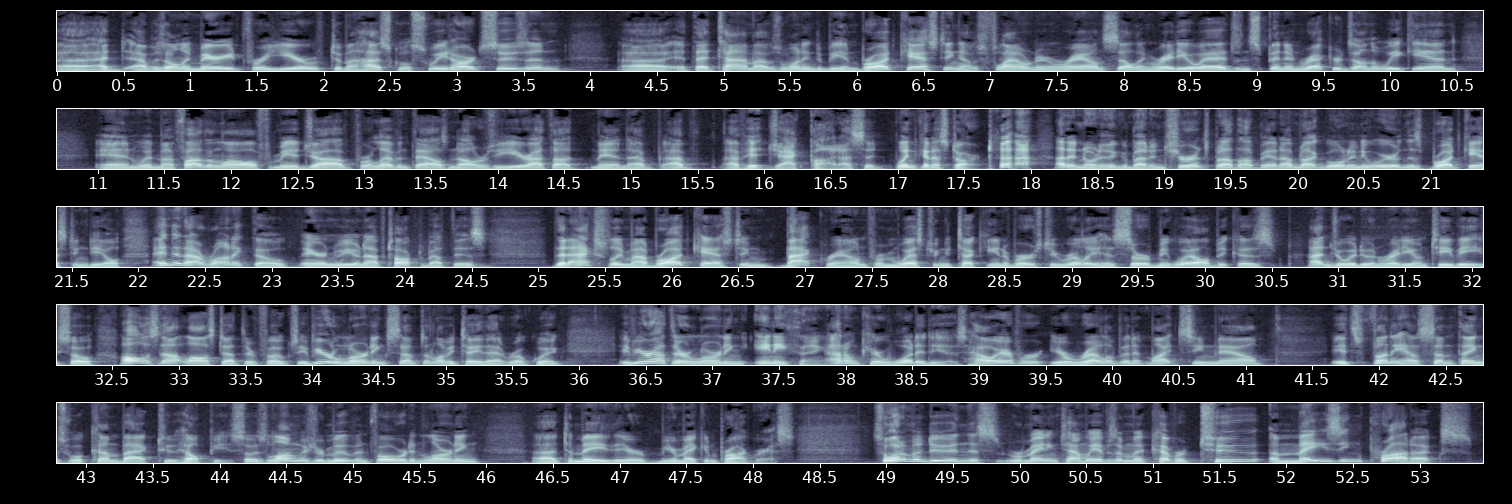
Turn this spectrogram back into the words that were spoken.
Uh, I, I, was only married for a year to my high school sweetheart, Susan. Uh, at that time, I was wanting to be in broadcasting. I was floundering around selling radio ads and spinning records on the weekend. And when my father-in-law offered me a job for eleven thousand dollars a year, I thought, man, I've, I've I've hit jackpot. I said, when can I start? I didn't know anything about insurance, but I thought, man, I'm not going anywhere in this broadcasting deal. Isn't it ironic though, Aaron? You and I've talked about this that actually my broadcasting background from Western Kentucky University really has served me well because I enjoy doing radio and TV. So all is not lost out there, folks. If you're learning something, let me tell you that real quick. If you're out there learning anything, I don't care what it is, however irrelevant it might seem now, it's funny how some things will come back to help you. So as long as you're moving forward and learning, uh, to me, you're, you're making progress. So what I'm going to do in this remaining time we have is I'm going to cover two amazing products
